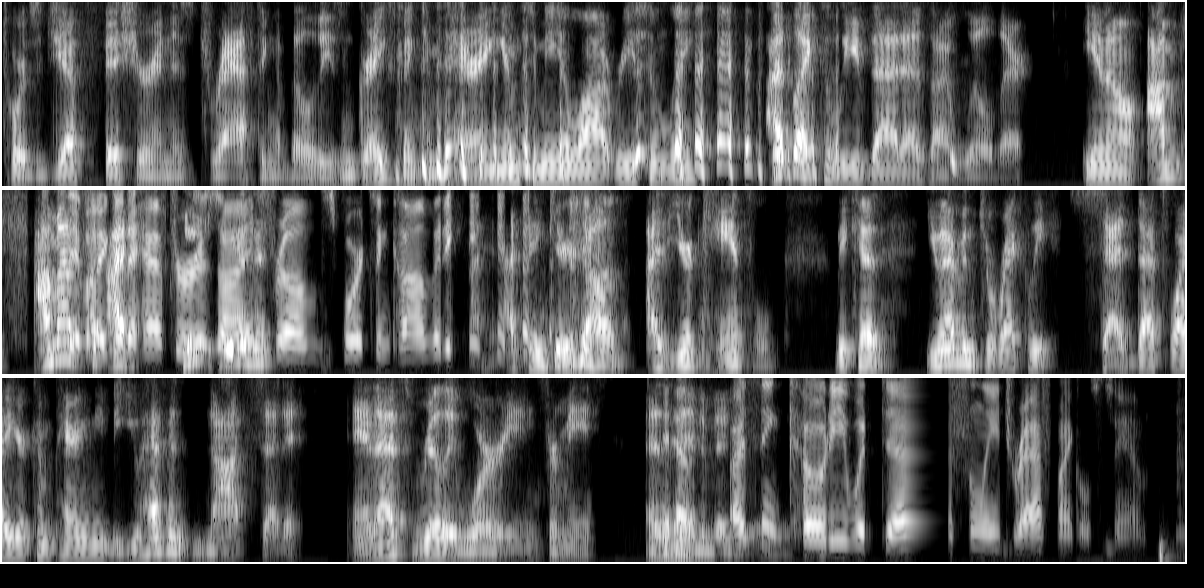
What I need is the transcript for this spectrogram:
towards Jeff Fisher and his drafting abilities, and Greg's been comparing him to me a lot recently. I'd like to leave that as I will there. You know, I'm I'm not. am i gonna I, have to he- he resign isn't- from sports and comedy I think you're done. I, you're canceled because You haven't directly said that's why you're comparing me, but you haven't not said it. And that's really worrying for me as Yeah, an individual. I think Cody would definitely draft Michael Sam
